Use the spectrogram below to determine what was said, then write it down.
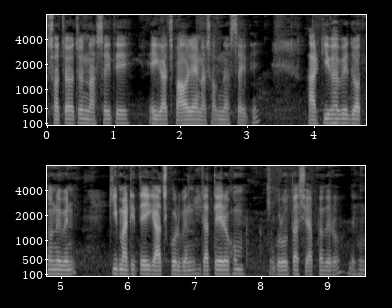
সচরাচর নার্সারিতে এই গাছ পাওয়া যায় না সব নার্সারিতে। আর কীভাবে যত্ন নেবেন? কি মাটিতে এই গাছ করবেন? যাতে এরকম গ্রোথ আসে আপনাদেরও। দেখুন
